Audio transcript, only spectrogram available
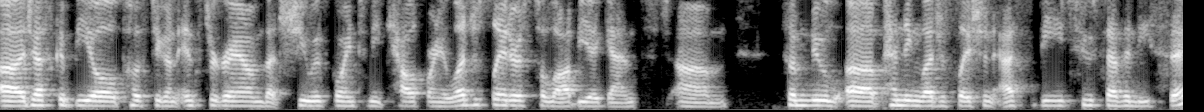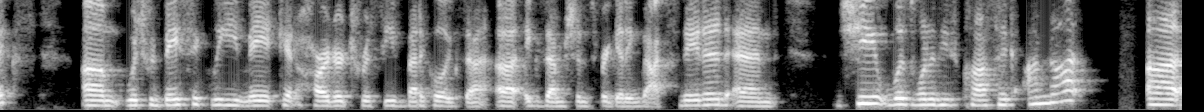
Uh, Jessica Biel posting on Instagram that she was going to meet California legislators to lobby against um, some new uh, pending legislation, SB 276, um, which would basically make it harder to receive medical exe- uh, exemptions for getting vaccinated. And she was one of these classic, I'm not uh,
